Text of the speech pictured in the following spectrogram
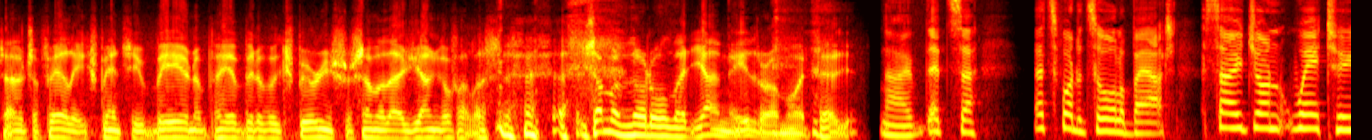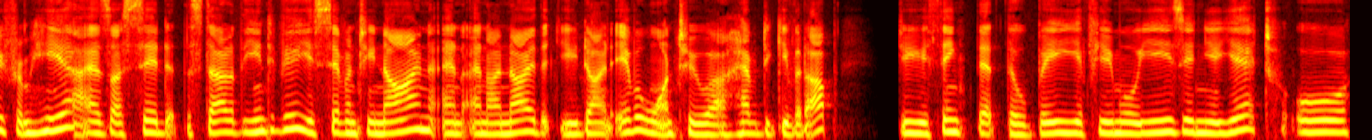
so it's a fairly expensive beer and a fair bit of experience for some of those younger fellas. some of them not all that young either, I might tell you. No, that's uh, that's what it's all about. So, John, where to from here? As I said at the start of the interview, you're 79, and, and I know that you don't ever want to uh, have to give it up. Do you think that there'll be a few more years in you yet, or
